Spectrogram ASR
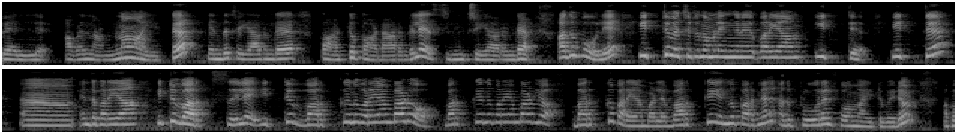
വെൽ അവൾ നന്നായിട്ട് എന്ത് ചെയ്യാറുണ്ട്? പാട്ട് പാടാറുണ്ട് അല്ലെ? സിങ് ചെയ്യാറുണ്ട്. അതുപോലെ ഇറ്റ് വെച്ചിട്ട് നമ്മൾ എങ്ങനെ പറയാം? ഇറ്റ് ഇറ്റ് എന്താ പറയാ ഇറ്റ് വർക്ക്സ് അല്ലെ ഇറ്റ് വർക്ക് എന്ന് പറയാൻ പാടുമോ വർക്ക് എന്ന് പറയാൻ പാടില്ലോ. വർക്ക് പറയാൻ പാടില്ല. വർക്ക് എന്ന് പറഞ്ഞാൽ അത് പ്ലൂറൽ ഫോം ആയിട്ട് വരും. അപ്പൊ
